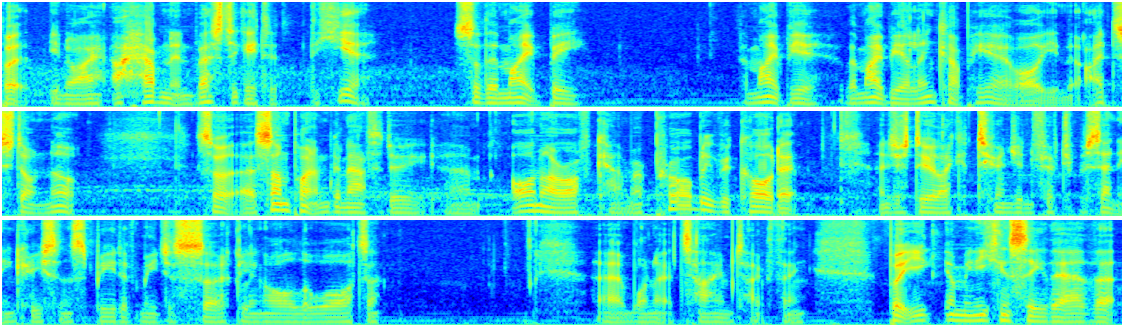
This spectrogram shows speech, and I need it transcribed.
But you know I, I haven't investigated here. So there might be there might be a, there might be a link up here or you know I just don't know. So at some point I'm gonna have to do um, on or off camera probably record it and just do like a 250% increase in speed of me just circling all the water uh, one at a time type thing but you, I mean you can see there that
